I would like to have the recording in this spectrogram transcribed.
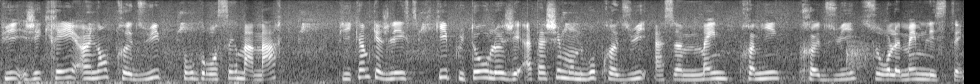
puis j'ai créé un autre produit pour grossir ma marque. Puis comme que je l'ai expliqué plus tôt, j'ai attaché mon nouveau produit à ce même premier produit sur le même listing.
